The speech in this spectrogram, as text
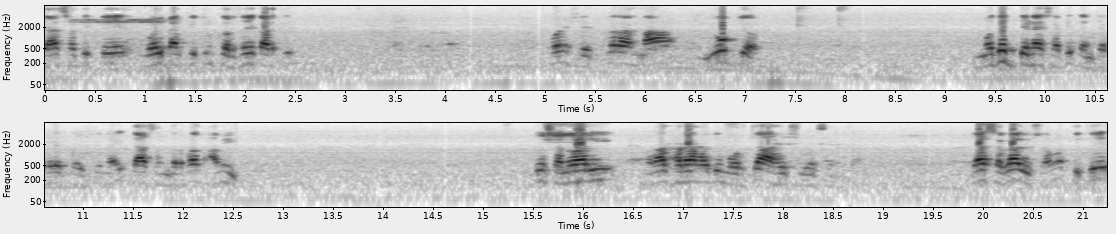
त्यासाठी ते वर्ल्ड बँकेतून कर्जही काढतील. पण शेतकऱ्यांना योग्य मदत देण्यासाठी त्यांच्याकडे पैसे नाही. त्या संदर्भात आम्ही जो शनिवारी मराठवाड्यामध्ये मोर्चा आहे शिवसेनेचा या सगळ्या विषयावर तिथे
